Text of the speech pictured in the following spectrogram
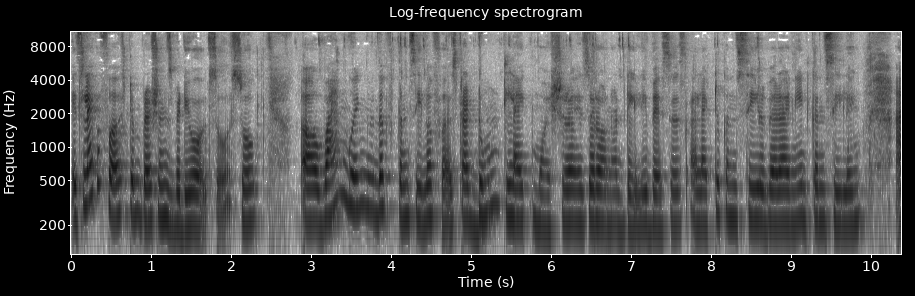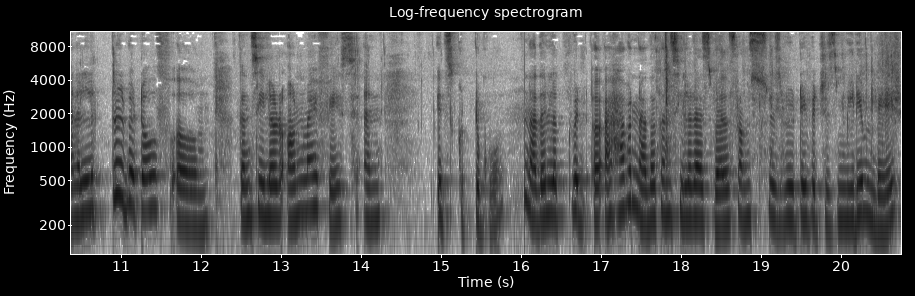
it's like a first impressions video also so uh, why I'm going with the concealer first, I don't like moisturizer on a daily basis. I like to conceal where I need concealing and a little bit of um, concealer on my face, and it's good to go. Another liquid, uh, I have another concealer as well from Swiss Beauty, which is medium beige,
